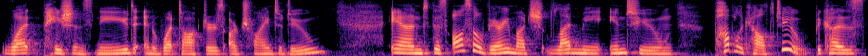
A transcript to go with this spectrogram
what patients need and what doctors are trying to do. And this also very much led me into public health too, because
